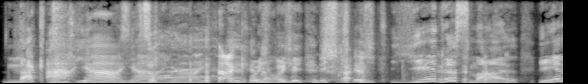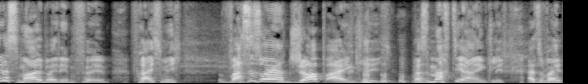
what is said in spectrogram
nackt. Ach ja, ja, so. ja, ja, genau. ich, ich, ich frage mich jedes Mal, jedes Mal bei dem Film, frage ich mich, was ist euer Job eigentlich? Was macht ihr eigentlich? Also, weil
